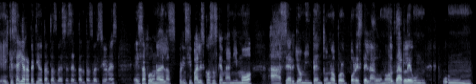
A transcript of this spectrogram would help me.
el que se haya repetido tantas veces en tantas versiones, esa fue una de las principales cosas que me animó a hacer yo mi intento, ¿no? Por, por este lado, ¿no? Darle un, un,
